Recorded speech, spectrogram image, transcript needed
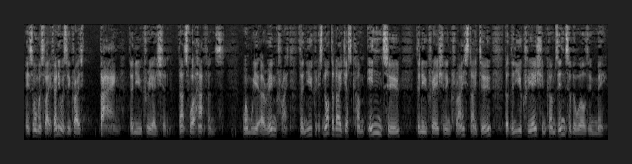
it's almost like if anyone's in Christ, bang, the new creation. That's what happens when we are in Christ. The new, it's not that I just come into the new creation in Christ, I do, but the new creation comes into the world in me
